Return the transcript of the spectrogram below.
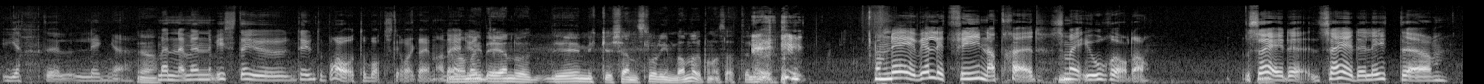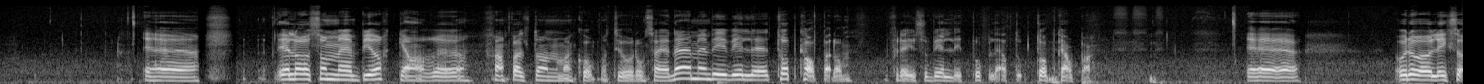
jättelänge. Ja. Men, men visst, det är ju det är ju inte bra att ta bort stora grenar. Det är Men det ju man, det är ändå det är mycket känslor inblandade på något sätt, eller hur? Om det är väldigt fina träd som är orörda så är det, så är det lite... Eh, eller som björkar, eh, framförallt då när man kommer till och de säger nej men vi vill eh, toppkapa dem. För det är ju så väldigt populärt att toppkapa. Eh, och då liksom,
